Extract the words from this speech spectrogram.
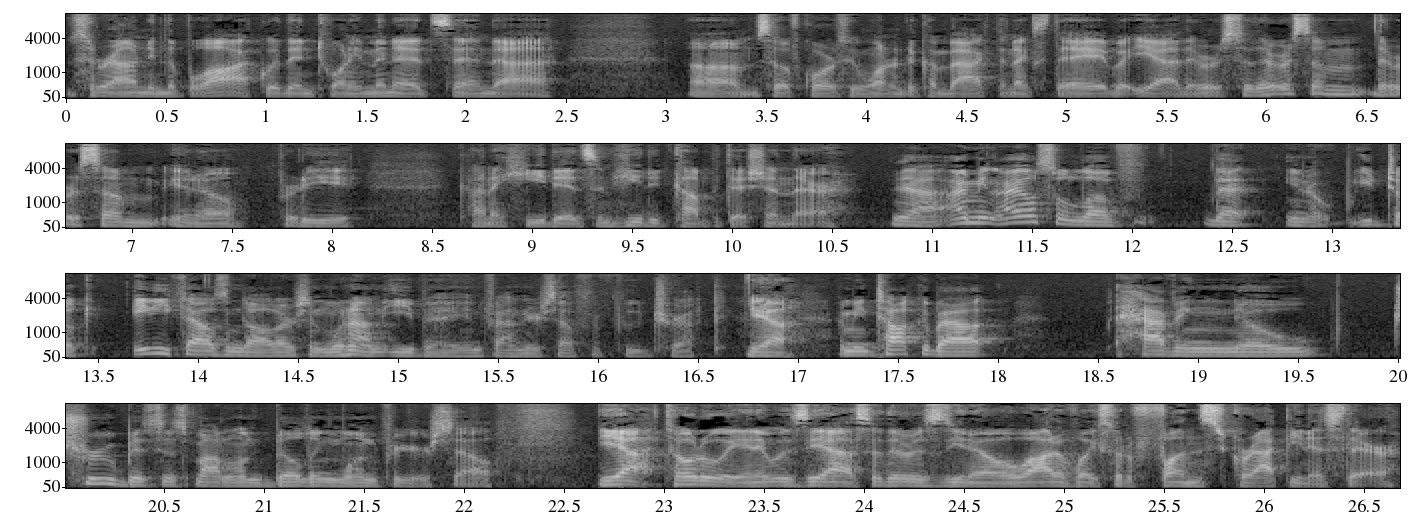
surrounding the block within 20 minutes. And, uh, um, so of course we wanted to come back the next day, but yeah, there was, so there was some, there was some, you know, pretty kind of heated, some heated competition there. Yeah, I mean, I also love that you know you took eighty thousand dollars and went on eBay and found yourself a food truck. Yeah. I mean, talk about having no true business model and building one for yourself. Yeah, totally. And it was yeah. So there was you know a lot of like sort of fun scrappiness there,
